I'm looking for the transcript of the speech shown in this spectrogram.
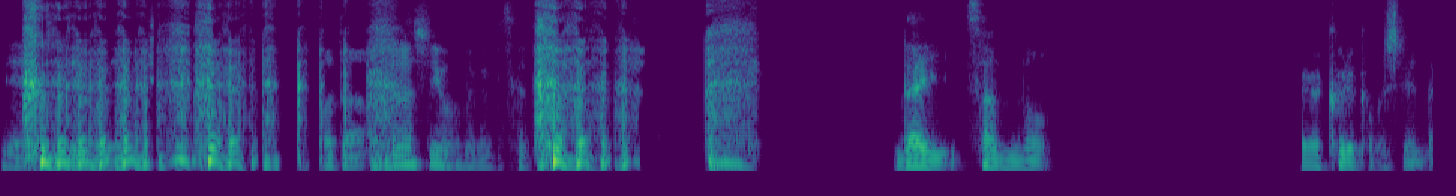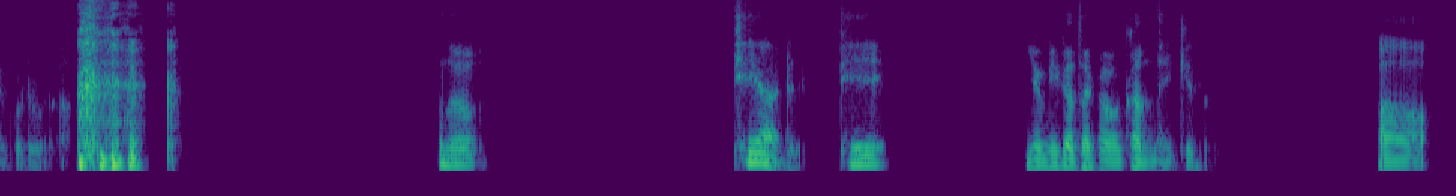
ね また新しいものが見つかった。第3の、が来るかもしれんな、これは。この、ペアル、ペ、読み方がわかんないけど、ああ、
